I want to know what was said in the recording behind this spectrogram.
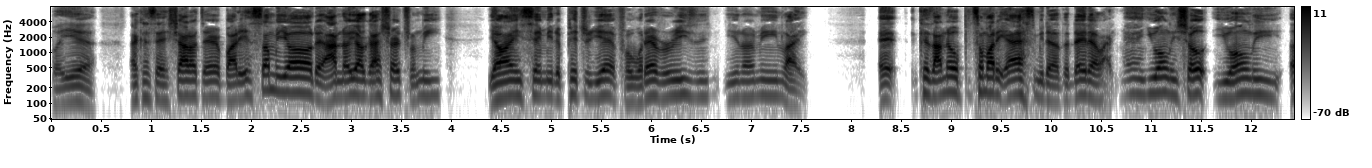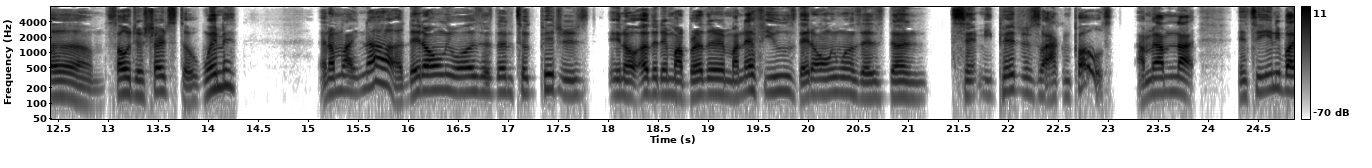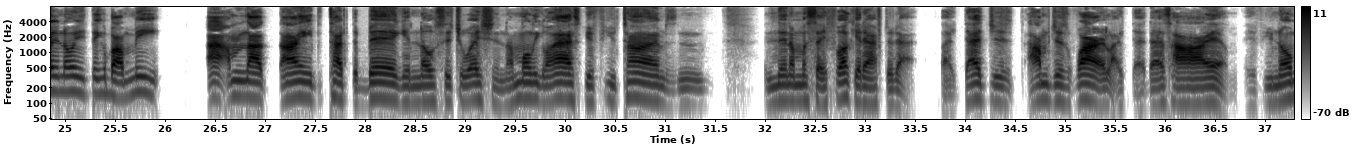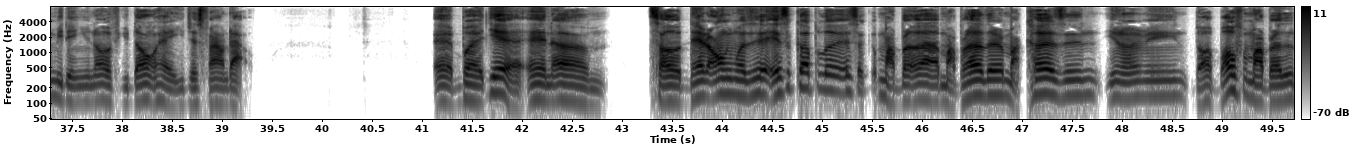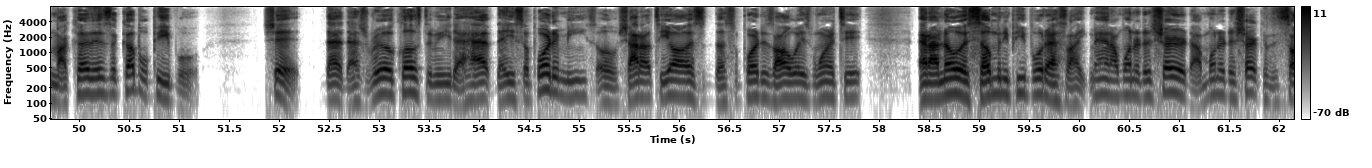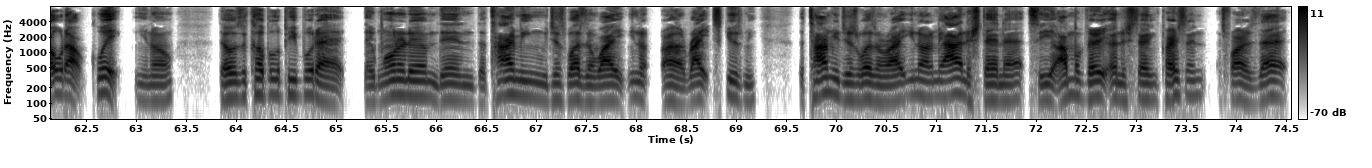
But yeah, like I said, shout out to everybody. And some of y'all that I know y'all got shirts from me. Y'all ain't sent me the picture yet for whatever reason. You know what I mean? Like because I know somebody asked me the other day. They're like, "Man, you only show you only um sold your shirts to women," and I'm like, "Nah, they the only ones that done took pictures. You know, other than my brother and my nephews, they the only ones that's done sent me pictures so I can post. I mean, I'm not. And see anybody know anything about me, I, I'm not. I ain't the type to beg in no situation. I'm only gonna ask you a few times, and and then I'm gonna say fuck it after that. Like that just I'm just wired like that. That's how I am. If you know me, then you know. If you don't, hey, you just found out. Uh, but yeah, and um, so they're the only ones. It's a couple of it's a, my brother, uh, my brother, my cousin. You know what I mean? Both of my brothers, my cousin. It's a couple people. Shit, that that's real close to me that have they supported me. So shout out to y'all. It's, the support is always warranted. And I know it's so many people that's like, man, I wanted a shirt. I wanted a shirt because it sold out quick. You know, there was a couple of people that they wanted them. then the timing just wasn't right. You know, uh, right. Excuse me. The timing just wasn't right. You know what I mean? I understand that. See, I'm a very understanding person as far as that.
